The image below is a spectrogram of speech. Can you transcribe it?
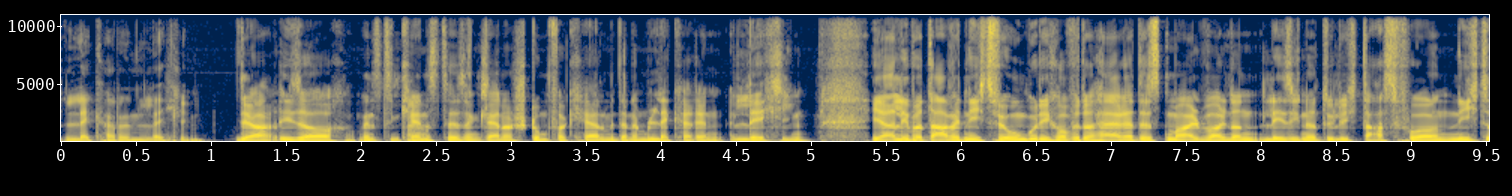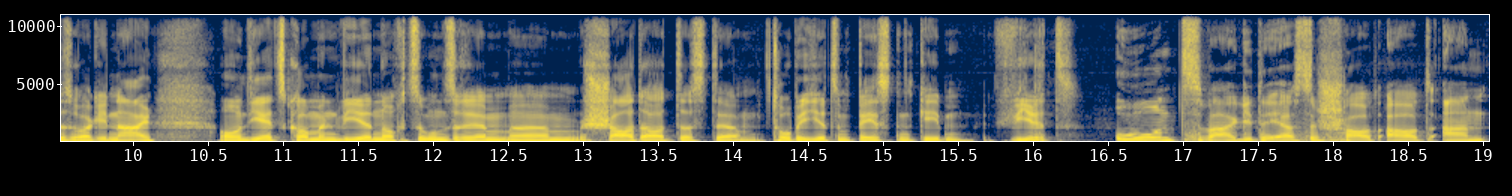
leckeren Lächeln. Ja, ist er auch. Wenn du den kennst, der ist ein kleiner stumpfer Kerl mit einem leckeren Lächeln. Ja, lieber David, nichts für ungut. Ich hoffe, du heiratest mal, weil dann lese ich natürlich das vor und nicht das Original. Und jetzt kommen wir noch zu unserem ähm, Shoutout, das der Tobi hier zum Besten geben wird. Und zwar geht der erste Shoutout an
